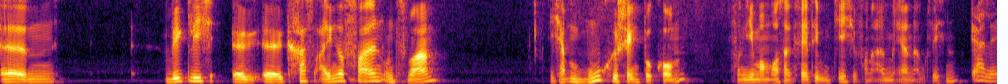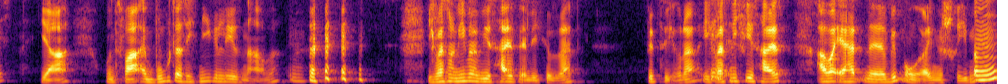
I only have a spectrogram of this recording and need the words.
ähm, wirklich äh, äh, krass eingefallen. Und zwar, ich habe ein Buch geschenkt bekommen von jemandem aus der kreativen Kirche, von einem Ehrenamtlichen. Ehrlich? Ja, und zwar ein Buch, das ich nie gelesen habe. Mhm. ich weiß noch nicht mal, wie es heißt, ehrlich gesagt. Witzig, oder? Ich weiß nicht, wie es heißt, aber er hat eine Widmung reingeschrieben. Mhm.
